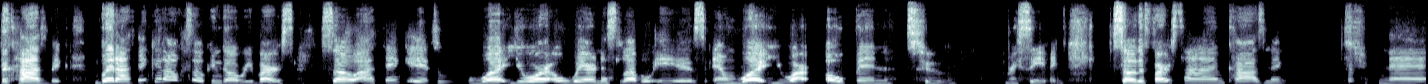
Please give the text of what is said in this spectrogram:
the cosmic. But I think it also can go reverse. So I think it's what your awareness level is and what you are open to receiving. So the first time cosmic nah.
